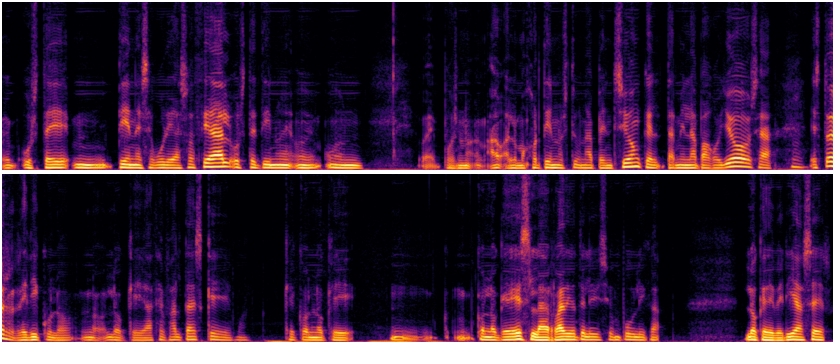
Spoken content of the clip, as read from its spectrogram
Eh, usted mm, tiene seguridad social, usted tiene eh, un, eh, pues a, lo mejor tiene usted una pensión que también la pago yo. O sea, mm. esto es ridículo. Lo, que hace falta es que, que con lo que con lo que es la radio televisión pública, lo que debería ser,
